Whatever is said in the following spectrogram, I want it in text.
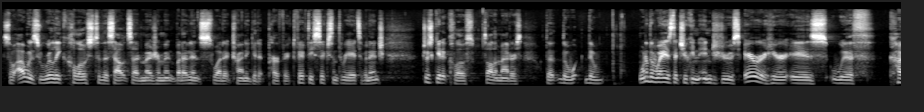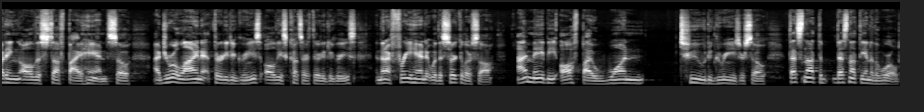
So I was really close to this outside measurement, but I didn't sweat it trying to get it perfect. 56 and 3 eighths of an inch. Just get it close. That's all that matters. The, the, the, one of the ways that you can introduce error here is with cutting all this stuff by hand. So I drew a line at 30 degrees. All these cuts are 30 degrees. And then I freehand it with a circular saw. I may be off by one, two degrees or so. That's not the, that's not the end of the world.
